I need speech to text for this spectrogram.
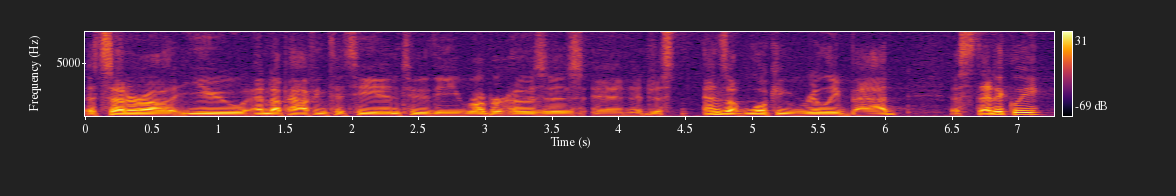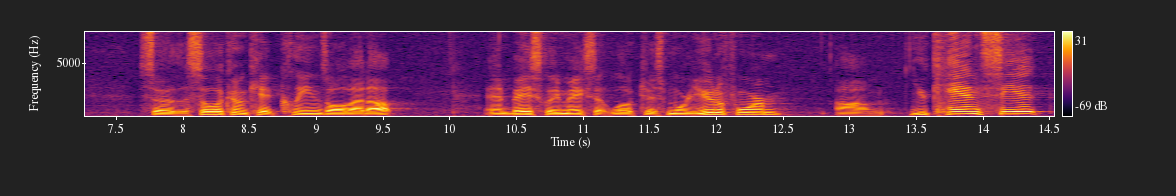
etc. You end up having to tee into the rubber hoses and it just ends up looking really bad aesthetically. So the silicone kit cleans all that up and basically makes it look just more uniform. Um, you can see it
